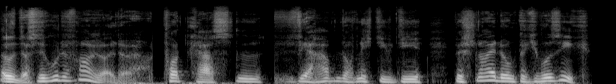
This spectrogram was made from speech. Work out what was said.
Also das ist eine gute Frage, Alter. Podcasten, wir haben doch nicht die, die Beschneidung durch die Musik.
